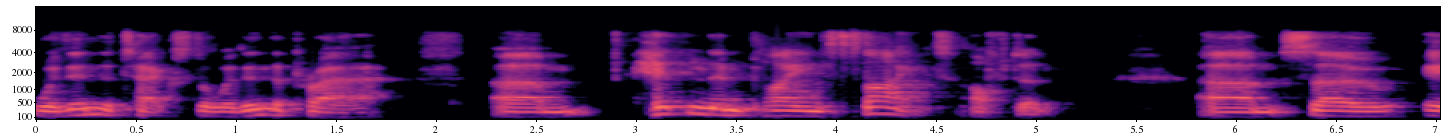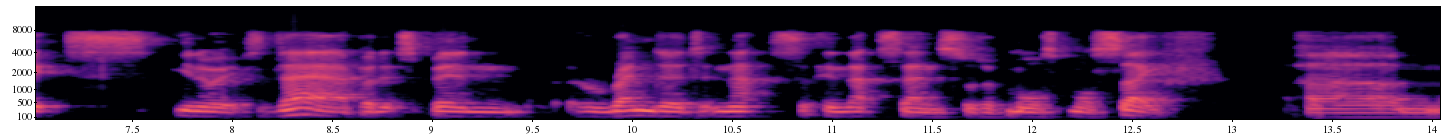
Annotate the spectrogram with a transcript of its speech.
within the text or within the prayer, um, hidden in plain sight often. Um, so it's you know it's there, but it's been rendered in that in that sense sort of more more safe um,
